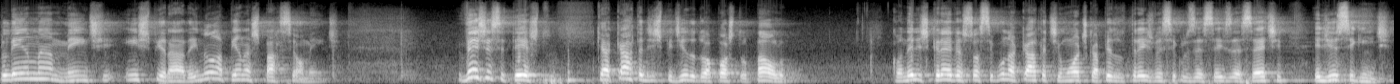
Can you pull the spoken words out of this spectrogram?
plenamente inspirada e não apenas parcialmente. Veja esse texto, que é a carta de despedida do apóstolo Paulo, quando ele escreve a sua segunda carta a Timóteo, capítulo 3, versículos 16 e 17, ele diz o seguinte:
